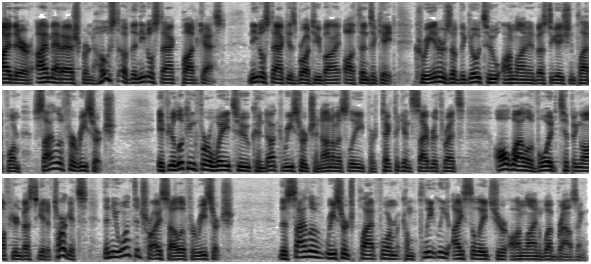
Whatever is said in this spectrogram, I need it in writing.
Hi there, I'm Matt Ashburn, host of the Needlestack podcast. Needlestack is brought to you by Authentic8, creators of the go to online investigation platform Silo for Research. If you're looking for a way to conduct research anonymously, protect against cyber threats, all while avoid tipping off your investigative targets, then you want to try Silo for Research. The Silo Research platform completely isolates your online web browsing,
